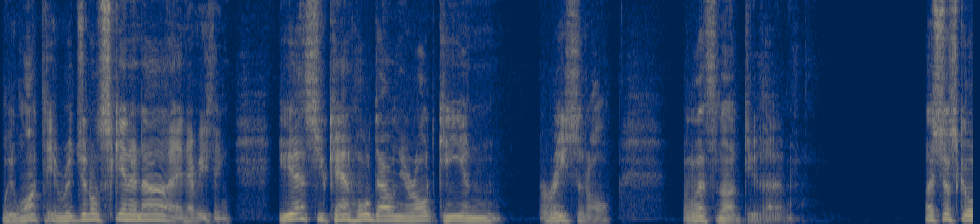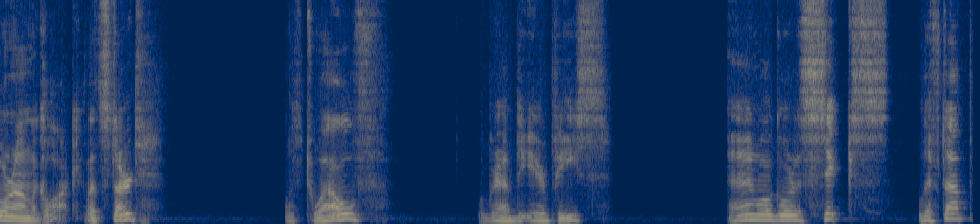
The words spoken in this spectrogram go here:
We want the original skin and eye and everything. Yes, you can hold down your Alt key and erase it all, but let's not do that. Let's just go around the clock. Let's start with 12. We'll grab the earpiece, and we'll go to 6, lift up.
